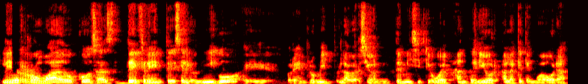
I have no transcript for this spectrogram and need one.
le he robado cosas de frente, se lo digo. Eh, por ejemplo, la versión de mi sitio web anterior a la que tengo ahora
